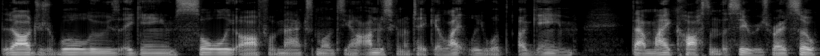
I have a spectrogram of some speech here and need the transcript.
the Dodgers will lose a game solely off of Max Muncy. I'm just going to take it lightly with a game that might cost them the series, right? So,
